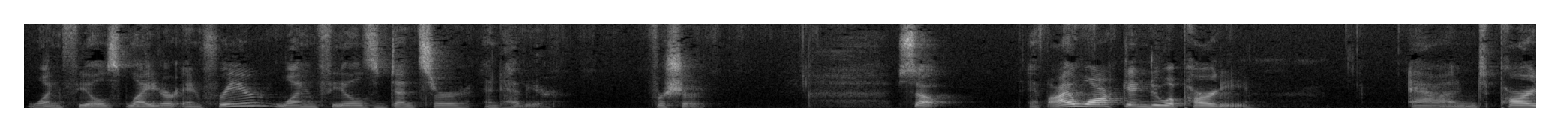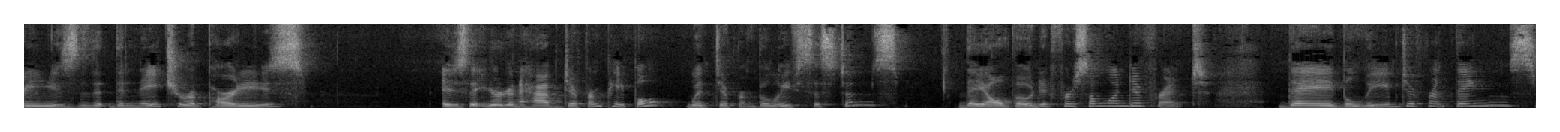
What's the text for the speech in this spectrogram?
one feels lighter and freer, one feels denser and heavier, for sure. So, if I walk into a party and parties, the, the nature of parties is that you're going to have different people with different belief systems. They all voted for someone different. They believe different things,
